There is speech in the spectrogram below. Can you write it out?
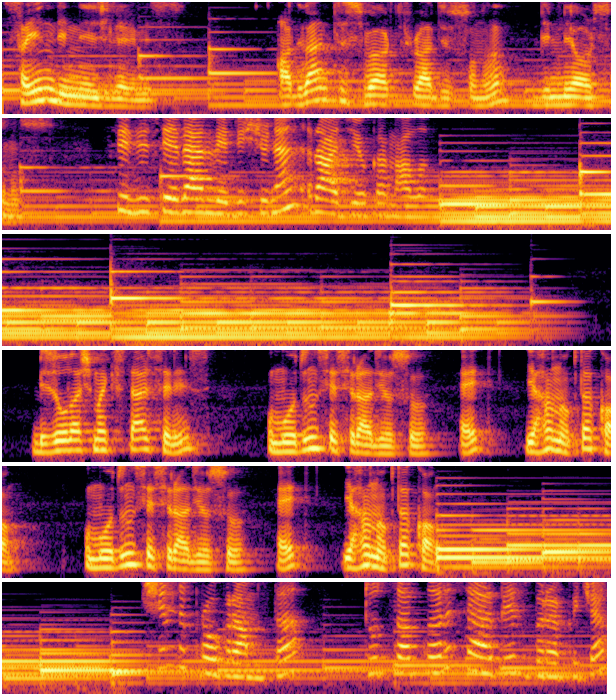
Sayın dinleyicilerimiz, Adventist World Radyosunu dinliyorsunuz. Sizi seven ve düşünen radyo kanalı. Bize ulaşmak isterseniz Umutun Sesi Radyosu et yaha.com Umutun Sesi Radyosu et yaha.com Şimdi programımızda Tutsakları Serbest Bırakacak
